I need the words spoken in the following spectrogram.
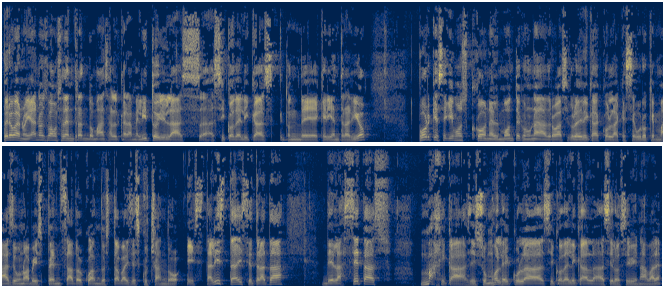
Pero bueno, ya nos vamos adentrando más al caramelito y las ah, psicodélicas donde quería entrar yo. Porque seguimos con el monte, con una droga psicodélica con la que seguro que más de uno habéis pensado cuando estabais escuchando esta lista. Y se trata de las setas mágicas y su molécula psicodélica, la psilocibina, ¿vale?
